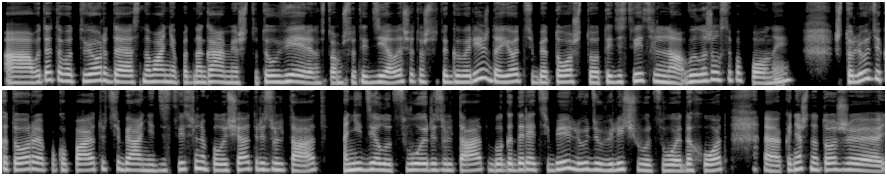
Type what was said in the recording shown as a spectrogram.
А вот это вот твердое основание под ногами, что ты уверен в том, что ты делаешь, и то, что ты говоришь, дает тебе то, что ты действительно выложился по полной, что люди, которые покупают у тебя, они действительно получают результат, они делают свой результат. Благодаря тебе люди увеличивают свой доход. Э, конечно, тоже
